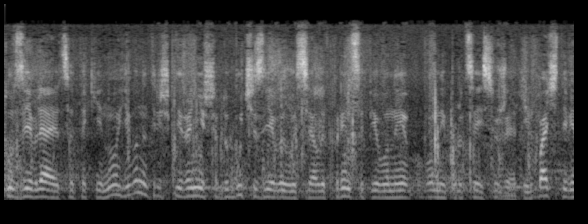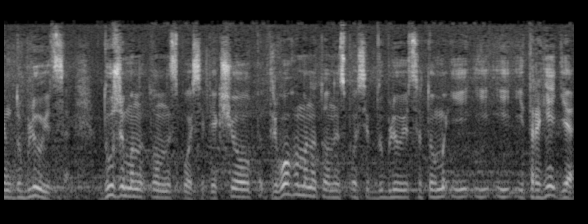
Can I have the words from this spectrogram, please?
Тут з'являються такі ноги. Вони трішки раніше до Бучі з'явилися, але в принципі вони, вони про цей сюжет. І бачите, він дублюється дуже монотонний спосіб. Якщо тривога монотонний спосіб дублюється, то і, і, і, і трагедія,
